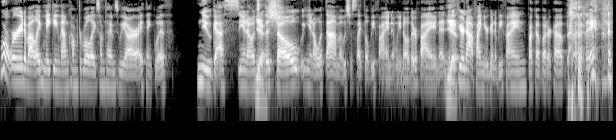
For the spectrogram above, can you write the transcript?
we weren't worried about like making them comfortable. Like sometimes we are, I think, with new guests, you know, to the show, you know, with them, it was just like they'll be fine and we know they're fine. And Yeah. if you're not fine, you're going to be fine. Buck up, buttercup kind of thing.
